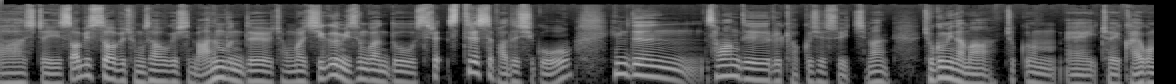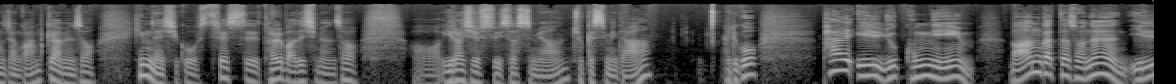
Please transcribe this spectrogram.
아, 진짜 이 서비스업에 종사하고 계신 많은 분들 정말 지금 이 순간도 스트레스 받으시고 힘든 상황들을 겪으실 수 있지만 조금이나마 조금 예, 저희 가요광장과 함께 하면서 힘내시고 스트레스 덜 받으시면서 어, 일하실 수 있었으면 좋겠습니다. 그리고 8160님, 마음 같아서는 1,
